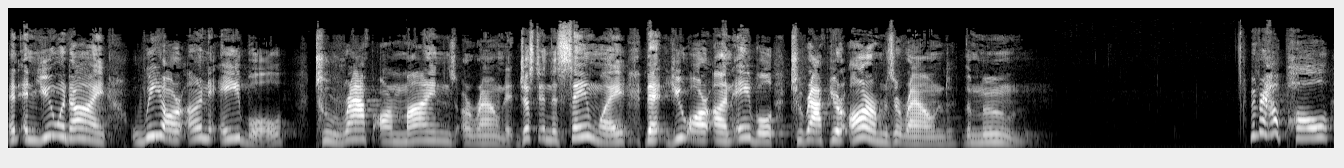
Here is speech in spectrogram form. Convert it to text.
And, and you and I, we are unable to wrap our minds around it, just in the same way that you are unable to wrap your arms around the moon. Remember how Paul,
